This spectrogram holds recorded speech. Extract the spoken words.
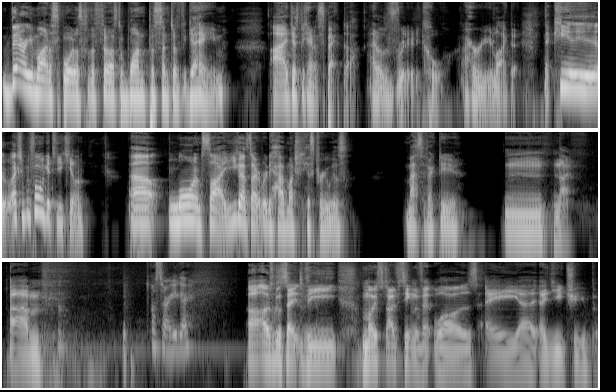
very minor spoilers for the first one percent of the game. I just became a Spectre, and it was really really cool. I really liked it. The key, actually, before we get to you, Keelan, uh, Lorne and Sai, you guys don't really have much history with Mass Effect, do you? mm, no um Oh, sorry, you go. Uh, I was going to say the most I've seen of it was a uh, a YouTube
